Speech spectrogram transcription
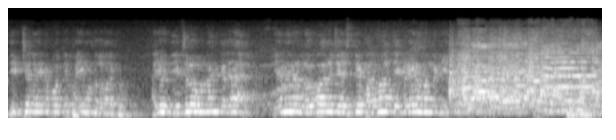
దీక్ష లేకపోతే భయం ఉండదు మనకు. అయ్యో దీక్షలో ఉన్నాం కదా. ఏమైనా లోపాలు చేస్తే పరమాత్మ ఎక్కడైనా మనకి Thank you.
